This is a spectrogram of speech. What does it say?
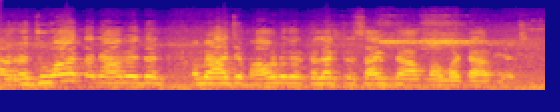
આ રજૂઆત અને આવેદન અમે આજે ભાવનગર કલેક્ટર સાહેબને આપવા માટે આવ્યા છીએ.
